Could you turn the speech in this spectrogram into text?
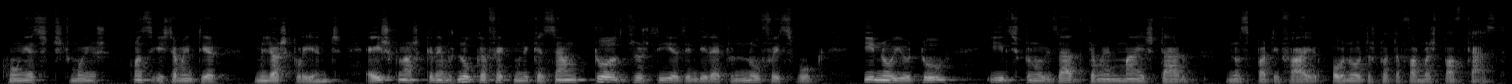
com esses testemunhos conseguiste também ter melhores clientes. É isto que nós queremos no Café Comunicação, todos os dias em direto no Facebook e no YouTube e disponibilizado também mais tarde no Spotify ou noutras plataformas de podcast.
